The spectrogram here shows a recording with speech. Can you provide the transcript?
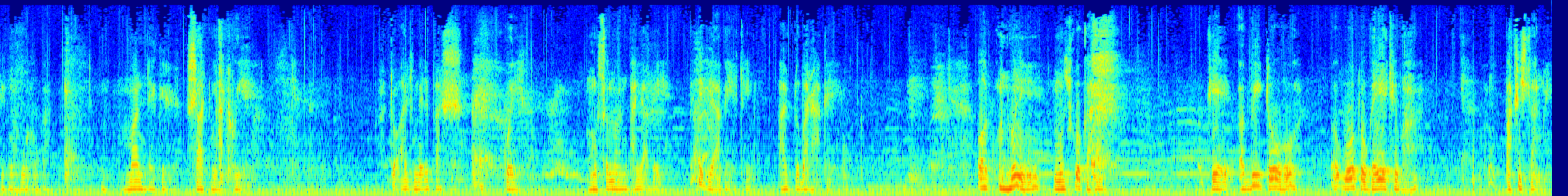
कितना वो होगा। मान ले के सात मिनट हुई है। तो आज मेरे पास कोई मुसलमान भाई आ गए, पहले भी आ गए थे, आज दोबारा आ गए। और उन्होंने मुझको कहा कि अभी तो वो तो गए थे वहाँ, पाकिस्तान में,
